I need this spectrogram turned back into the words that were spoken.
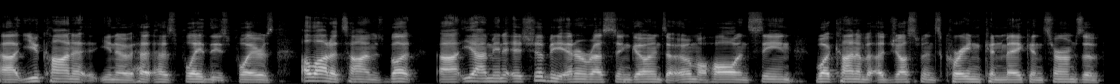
uh, UConn, uh, you know, ha has played these players a lot of times, but uh, yeah, I mean, it should be interesting going to Omaha and seeing what kind of adjustments Creighton can make in terms of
